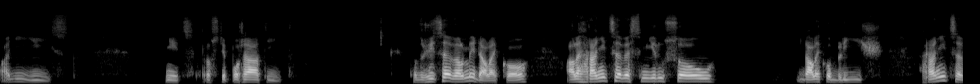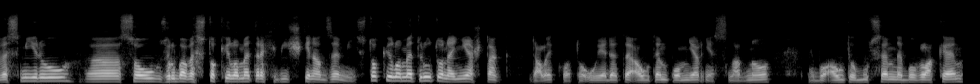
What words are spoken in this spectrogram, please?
ani jíst. Nic, prostě pořád jít. Ta družice je velmi daleko, ale hranice vesmíru jsou daleko blíž. Hranice vesmíru eh, jsou zhruba ve 100 km výšky nad zemí. 100 km to není až tak daleko, to ujedete autem poměrně snadno. nebo autobusem, nebo vlakem,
